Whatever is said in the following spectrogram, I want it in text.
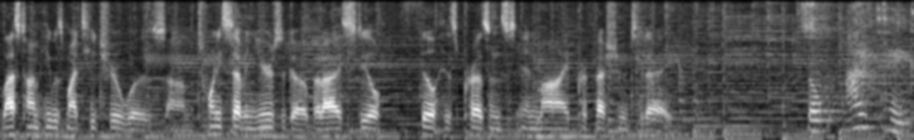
Last time he was my teacher was um, 27 years ago, but I still feel his presence in my profession today. So I take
